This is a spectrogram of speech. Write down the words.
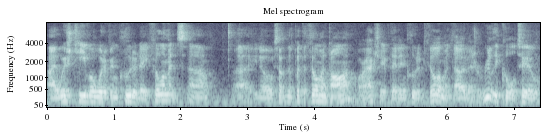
I wish Tevo would have included a filament, uh, uh, you know, something to put the filament on, or actually if they'd included filament, that would have been really cool too.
